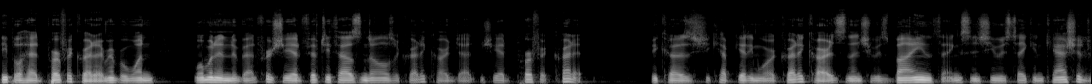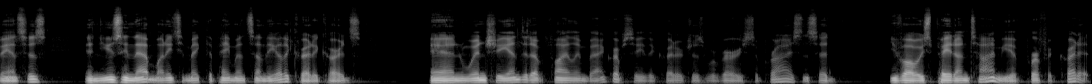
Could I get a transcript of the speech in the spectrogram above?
people had perfect credit. I remember one woman in New Bedford, she had $50,000 of credit card debt and she had perfect credit because she kept getting more credit cards and then she was buying things and she was taking cash advances and using that money to make the payments on the other credit cards. And when she ended up filing bankruptcy, the creditors were very surprised and said, You've always paid on time, you have perfect credit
